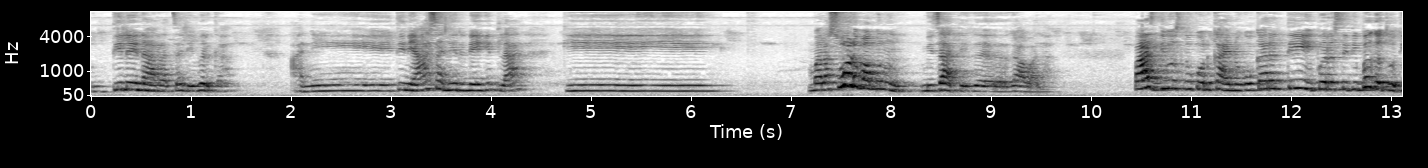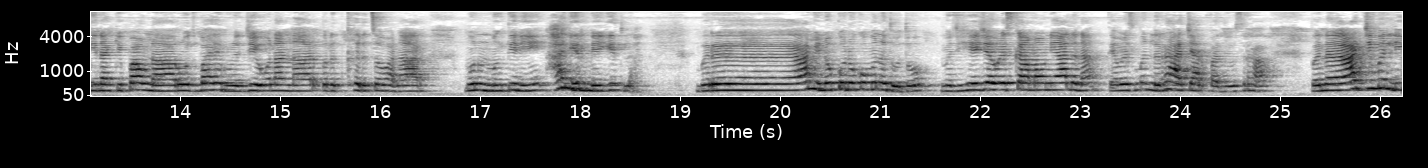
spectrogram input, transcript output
मग तिले नाराज झाली बरं का. आणि तिने असा निर्णय घेतला की मला सोडवा म्हणून मी जाते ग- गावाला. पाच दिवस नको काय नको कारण ती परिस्थिती बघत होती ना की पाहुणा रोज बाहेरून जेवण आणणार परत खर्च होणार म्हणून मग तिने हा निर्णय घेतला. बरं आम्ही नको नको म्हणत होतो. म्हणजे हे ज्या वेळेस कामावणी आलं ना त्यावेळेस म्हणलं राहा चार पाच दिवस राहा. पण आजी म्हणली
